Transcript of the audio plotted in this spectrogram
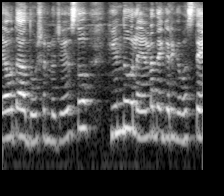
దేవతా దూషణలు చేస్తూ హిందువుల ఇళ్ళ దగ్గరికి వస్తే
